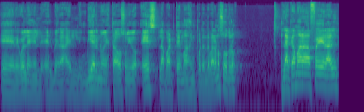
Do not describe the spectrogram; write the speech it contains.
Eh, recuerden, el, el, el invierno en Estados Unidos es la parte más importante para nosotros. La Cámara Federal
